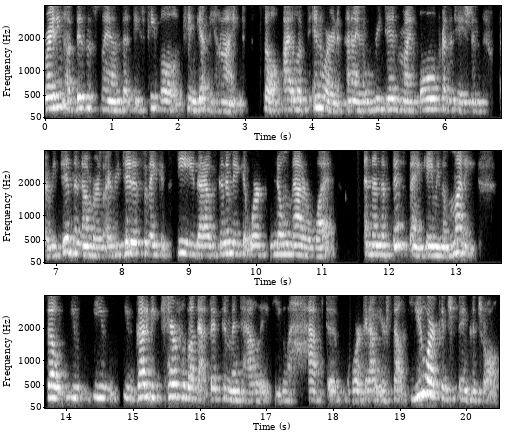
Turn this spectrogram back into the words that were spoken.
writing a business plan that these people can get behind. So i looked inward and i redid my whole presentation. I redid the numbers. I redid it so they could see that i was going to make it work no matter what. And then the fifth bank gave me the money. So you you you've got to be careful about that victim mentality. You have to work it out yourself. You are in control.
